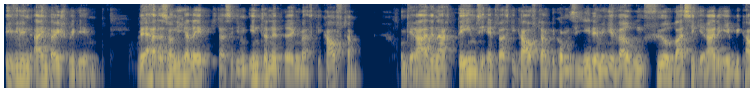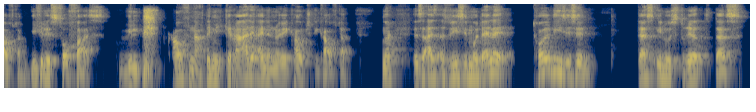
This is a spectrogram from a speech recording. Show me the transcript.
ich will Ihnen ein Beispiel geben. Wer hat es noch nicht erlebt, dass Sie im Internet irgendwas gekauft haben? Und gerade nachdem Sie etwas gekauft haben, bekommen Sie jede Menge Werbung für, was Sie gerade eben gekauft haben. Wie viele Sofas will ich kaufen, nachdem ich gerade eine neue Couch gekauft habe? Ne? Das heißt, also diese Modelle, toll wie sie sind, das illustriert, dass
